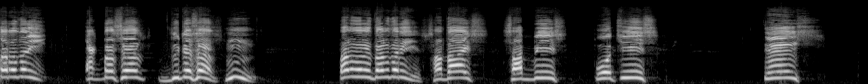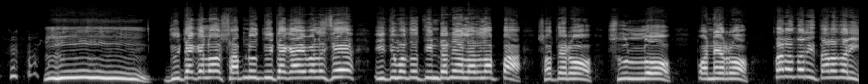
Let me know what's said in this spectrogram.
তাড়াতাড়ি। একটা শেষ, দুইটা শেষ, হুম। তাড়াতাড়ি তাড়াতাড়ি। সাতাইশ, ছাব্বিশ, পঁচিশ, তেইশ। দুইটা গেল সাবনু দুইটা গায়ে বলেছে ইতিমধ্যে তিনটা নিয়ে লাল লাপ্পা। সতেরো, ষোলো, পনেরো। তাড়াতাড়ি তাড়াতাড়ি।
